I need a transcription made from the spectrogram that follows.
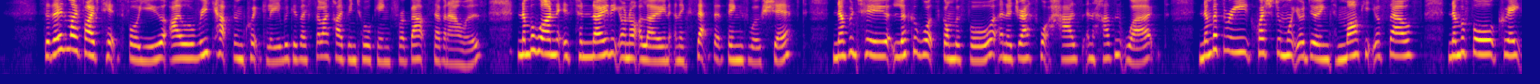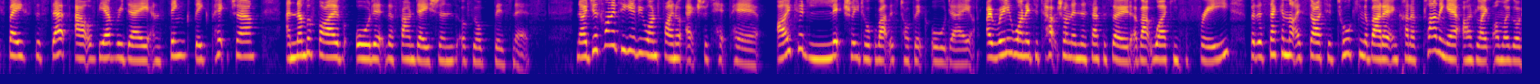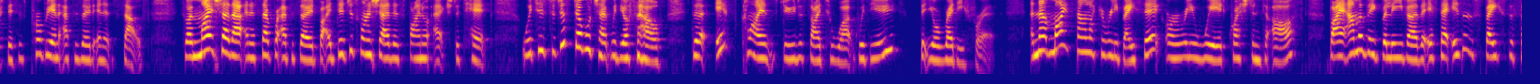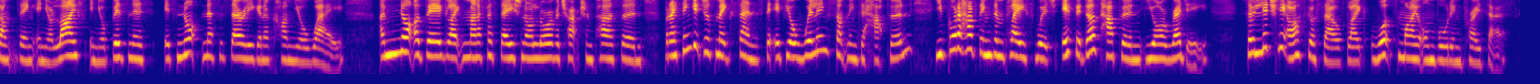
So, those are my five tips for you. I will recap them quickly because I feel like I've been talking for about seven hours. Number one is to know that you're not alone and accept that things will shift. Number two, look at what's gone before and address what has and hasn't worked. Number three, question what you're doing to market yourself. Number four, create space to step out of the everyday and think big picture. And number five, audit the foundations of your business. Now, I just wanted to give you one final extra tip here. I could literally talk about this topic all day. I really wanted to touch on in this episode about working for free, but the second that I started talking about it and kind of planning it, I was like, oh my gosh, this is probably an episode in itself. So I might share that in a separate episode, but I did just want to share this final extra tip, which is to just double check with yourself that if clients do decide to work with you, that you're ready for it. And that might sound like a really basic or a really weird question to ask, but I am a big believer that if there isn't space for something in your life, in your business, it's not necessarily going to come your way. I'm not a big like manifestation or law of attraction person, but I think it just makes sense that if you're willing something to happen, you've got to have things in place which if it does happen, you're ready. So literally ask yourself like what's my onboarding process?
